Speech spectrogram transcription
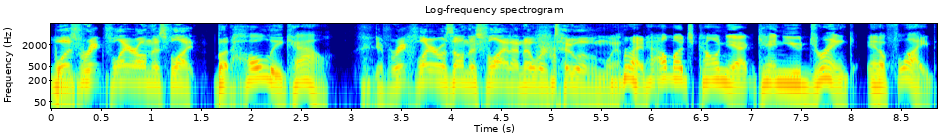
Was Ric Flair on this flight? But holy cow. If Ric Flair was on this flight, I know where two of them went. Right. How much cognac can you drink in a flight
